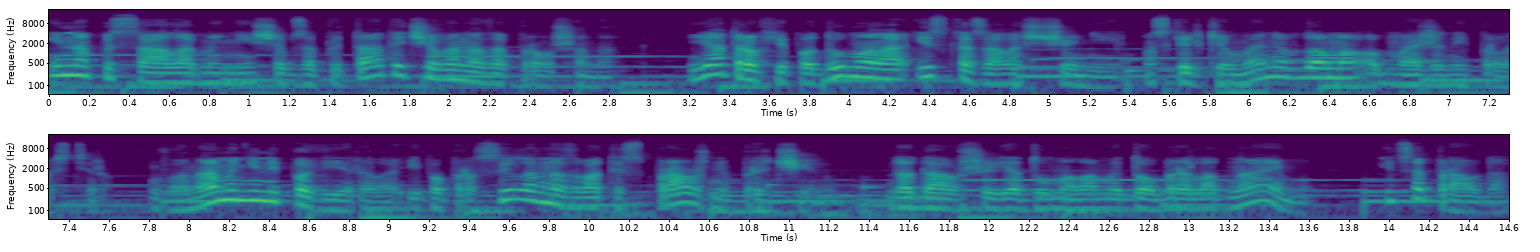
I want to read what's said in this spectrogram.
і написала мені, щоб запитати, чи вона запрошена. Я трохи подумала і сказала, що ні, оскільки в мене вдома обмежений простір. Вона мені не повірила і попросила назвати справжню причину, додавши, я думала, ми добре ладнаємо. І це правда.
